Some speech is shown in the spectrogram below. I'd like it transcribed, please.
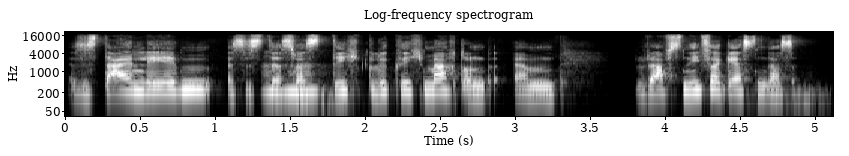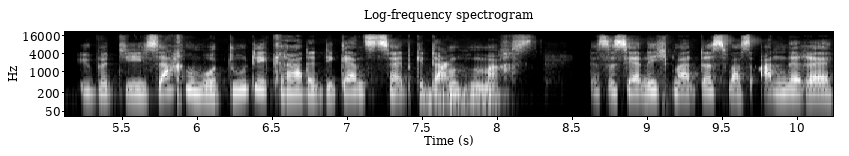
Es ist dein Leben, es ist das, was Mhm. dich glücklich macht und ähm, du darfst nie vergessen, dass über die Sachen, wo du dir gerade die ganze Zeit Gedanken machst, das ist ja nicht mal das, was andere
